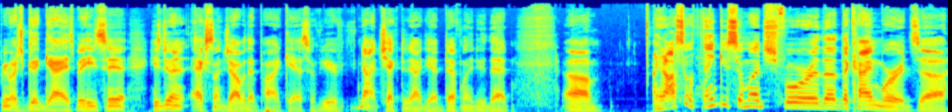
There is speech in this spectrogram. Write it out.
pretty much good guys. But he's he's doing an excellent job with that podcast. So if you've not checked it out yet, definitely do that. Um, and also, thank you so much for the, the kind words, uh,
